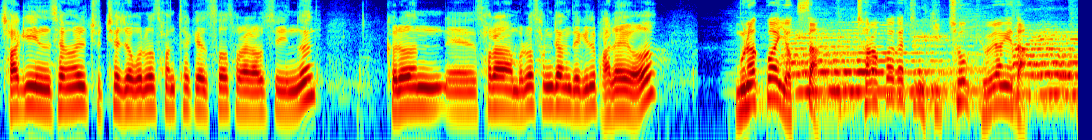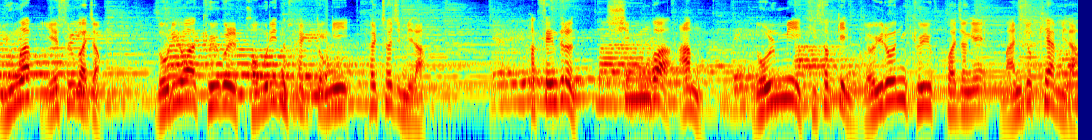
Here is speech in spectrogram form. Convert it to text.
자기 인생을 주체적으로 선택해서 살아갈 수 있는 그런 사람으로 성장되길 바래요. 문학과 역사, 철학과 같은 기초 교양에다 융합 예술 과정, 놀이와 교육을 버무린 활동이 펼쳐집니다. 학생들은 쉼과 암, 놀미 뒤섞인 여유로운 교육 과정에 만족해합니다.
